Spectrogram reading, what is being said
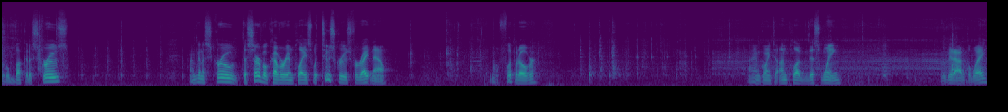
little bucket of screws. I'm going to screw the servo cover in place with two screws for right now. I'll flip it over. I am going to unplug this wing, move it out of the way.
